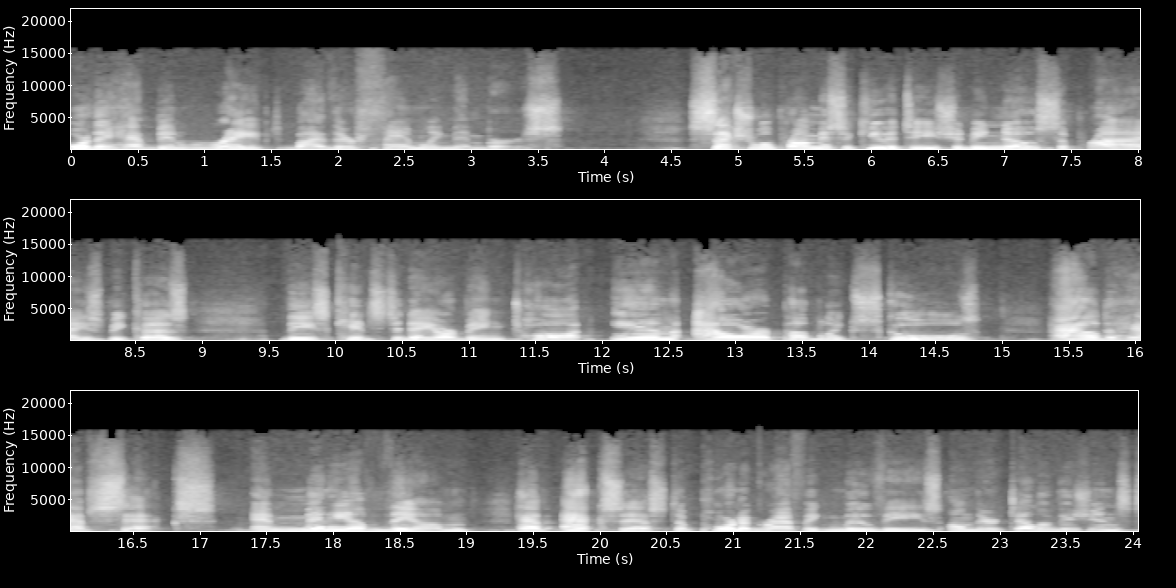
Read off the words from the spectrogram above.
or they have been raped by their family members. Sexual promiscuity should be no surprise because these kids today are being taught in our public schools how to have sex. And many of them have access to pornographic movies on their televisions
